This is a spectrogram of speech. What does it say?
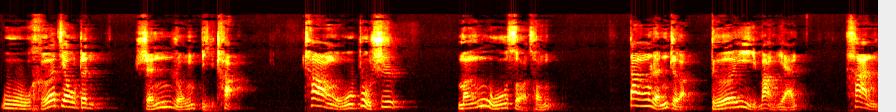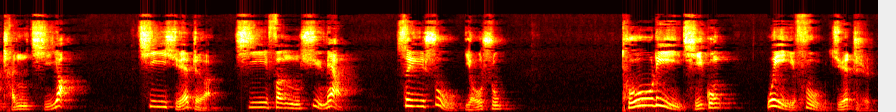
五合交真，神融笔畅，畅无不失，蒙无所从。当仁者得意忘言，汉臣其要；欺学者西风续妙，虽数犹疏。徒立其功，未复绝止，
